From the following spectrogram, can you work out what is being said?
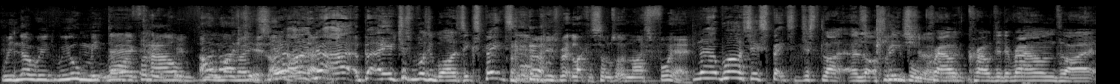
we know we, we all meet No, there. fully Cal, agree. I my like it. I Yeah, like I- no, I- but it just wasn't what I was expecting. Would you expect like a, some sort of nice foyer? No, well, I was expecting just like a lot of clean people shirt, crowd, yeah. crowded around, like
